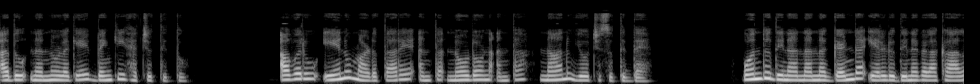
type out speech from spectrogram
ಅದು ನನ್ನೊಳಗೆ ಬೆಂಕಿ ಹಚ್ಚುತ್ತಿತ್ತು. ಅವರು ಏನು ಮಾಡುತ್ತಾರೆ ಅಂತ ನೋಡೋಣ ಅಂತ ನಾನು ಯೋಚಿಸುತ್ತಿದ್ದೆ. ಒಂದು ದಿನ ನನ್ನ ಗಂಡ ಎರಡು ದಿನಗಳ ಕಾಲ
